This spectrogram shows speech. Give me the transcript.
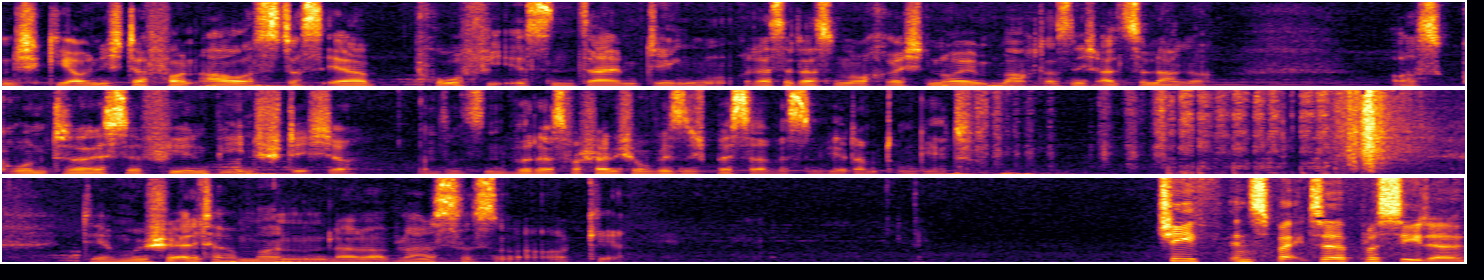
Und ich gehe auch nicht davon aus, dass er Profi ist in seinem Ding oder dass er das noch recht neu macht, also nicht allzu lange. Aus Grund der vielen Bienenstiche. Ansonsten würde er es wahrscheinlich auch wesentlich besser wissen, wie er damit umgeht. Der musche ältere Mann, bla bla bla, ist das okay. Chief Inspector Placido.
